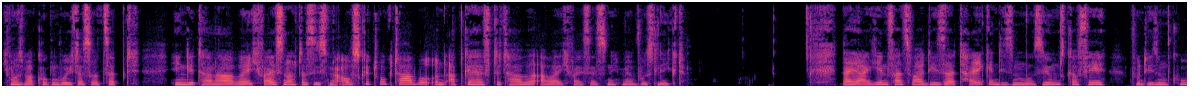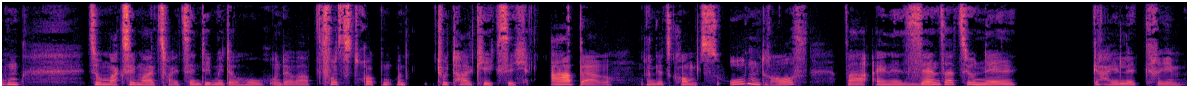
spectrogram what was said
Ich muss mal gucken, wo ich das Rezept hingetan habe. Ich weiß noch, dass ich es mir ausgedruckt habe und abgeheftet habe, aber ich weiß jetzt nicht mehr, wo es liegt. Naja, jedenfalls war dieser Teig in diesem Museumscafé von diesem Kuchen so maximal zwei Zentimeter hoch und er war pfutztrocken und total keksig. Aber, und jetzt kommt's, obendrauf war eine sensationell geile Creme.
